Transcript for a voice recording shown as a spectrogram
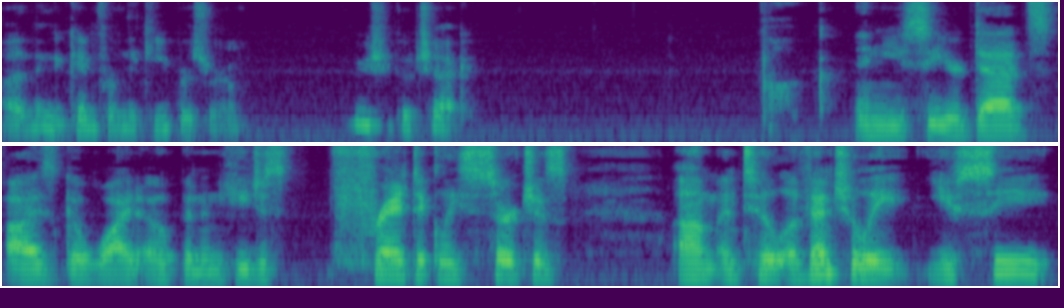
I think it came from the keeper's room. We should go check. And you see your dad's eyes go wide open and he just frantically searches um, until eventually you see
